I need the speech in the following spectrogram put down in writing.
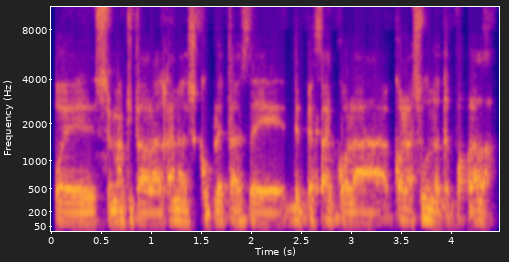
pues se me han quitado las ganas completas de, de empezar con la, con la segunda temporada.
